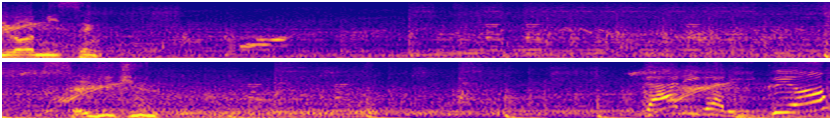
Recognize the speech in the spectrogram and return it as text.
隙は見せん防ぎ切る。ガリガリ行くよ。はい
